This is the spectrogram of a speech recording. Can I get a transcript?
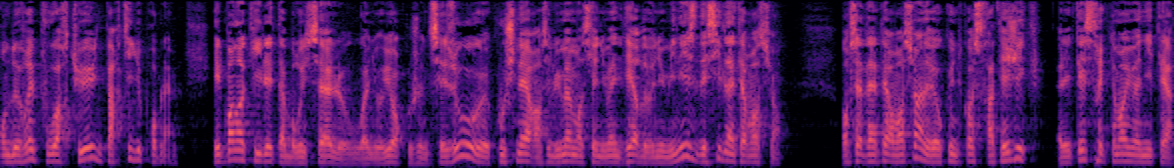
on devrait pouvoir tuer une partie du problème. Et pendant qu'il est à Bruxelles ou à New York ou je ne sais où, euh, Kouchner, lui-même ancien humanitaire devenu ministre, décide l'intervention. Or, cette intervention, n'avait aucune cause stratégique. Elle était strictement humanitaire.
